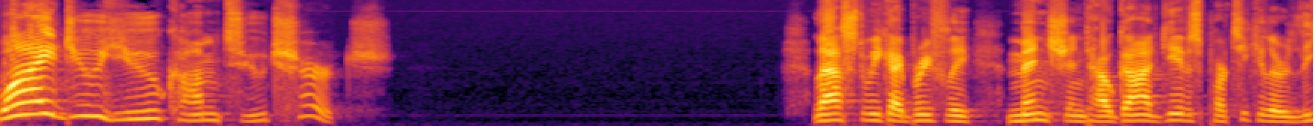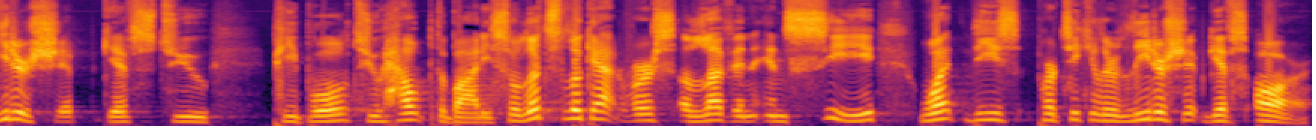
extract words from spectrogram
Why do you come to church? Last week, I briefly mentioned how God gives particular leadership gifts to people to help the body. So let's look at verse 11 and see what these particular leadership gifts are.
